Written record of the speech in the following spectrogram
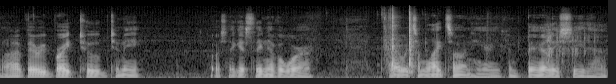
Not a very bright tube to me. Of course, I guess they never were. Try with some lights on here, you can barely see that.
